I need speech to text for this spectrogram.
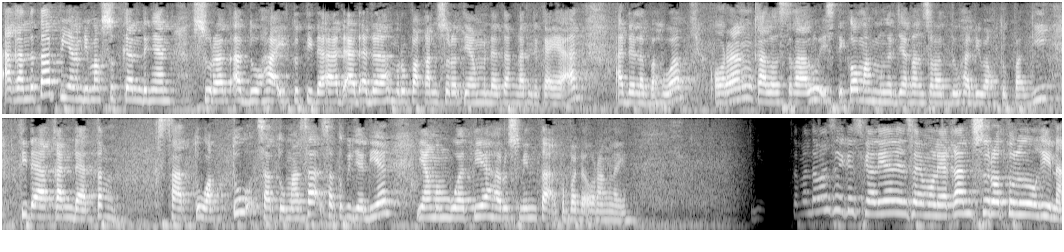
Akan tetapi yang dimaksudkan dengan surat ad-duha itu tidak ada, adalah merupakan surat yang mendatangkan kekayaan adalah bahwa orang kalau selalu istiqomah mengerjakan sholat duha di waktu pagi tidak akan datang satu waktu, satu masa, satu kejadian yang membuat dia harus minta kepada orang lain. Teman-teman sedikit sekalian yang saya muliakan suratul ghina.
